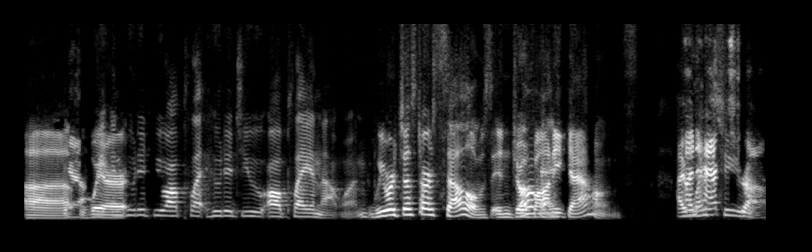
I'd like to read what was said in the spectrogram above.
Uh Yeah. where And who did you all play? Who did you all play in that one? we were just ourselves in Jovani gowns. I An went extra to.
